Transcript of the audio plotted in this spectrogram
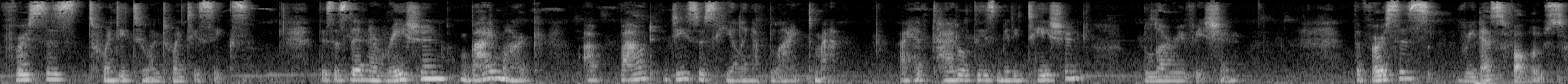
verses 22 and 26. This is the narration by Mark about Jesus healing a blind man. I have titled this meditation Blurry Vision. The verses read as follows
